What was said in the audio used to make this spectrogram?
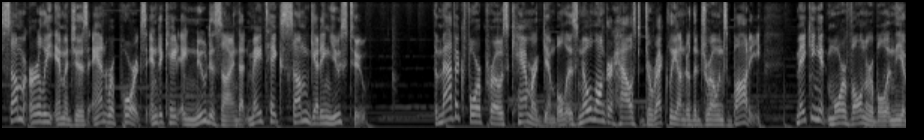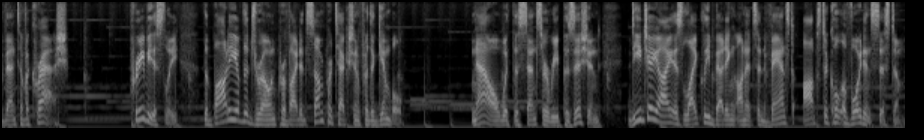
Some early images and reports indicate a new design that may take some getting used to. The Mavic 4 Pro's camera gimbal is no longer housed directly under the drone's body, making it more vulnerable in the event of a crash. Previously, the body of the drone provided some protection for the gimbal. Now, with the sensor repositioned, DJI is likely betting on its advanced obstacle avoidance system,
